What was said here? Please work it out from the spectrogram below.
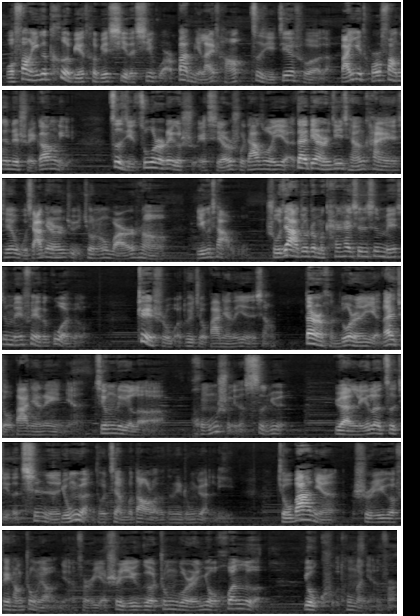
我放一个特别特别细的吸管，半米来长，自己接出来的，把一头放进这水缸里，自己嘬着这个水，写着暑假作业，在电视机前看一些武侠电视剧，就能玩上一个下午。暑假就这么开开心心、没心没肺的过去了，这是我对九八年的印象。但是很多人也在九八年那一年经历了洪水的肆虐，远离了自己的亲人，永远都见不到了的那种远离。九八年是一个非常重要的年份，也是一个中国人又欢乐又苦痛的年份。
